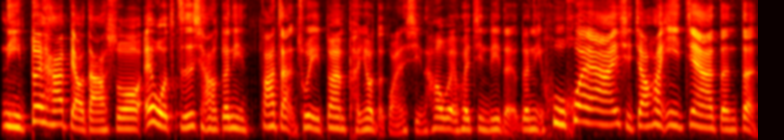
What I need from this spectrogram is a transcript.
你对他表达说，哎，我只是想要跟你发展出一段朋友的关系，然后我也会尽力的跟你互惠啊，一起交换意见啊，等等。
